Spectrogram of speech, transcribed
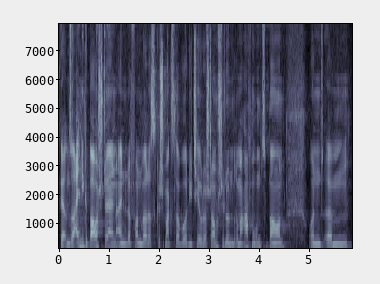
wir hatten so einige Baustellen. Eine davon war das Geschmackslabor, die Theodor Staumstille in Bremerhaven umzubauen. Und ähm,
